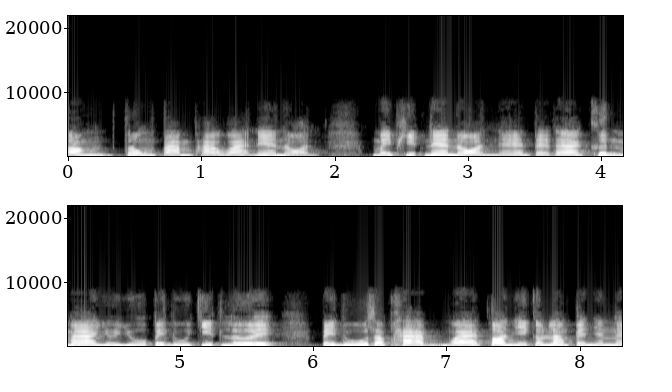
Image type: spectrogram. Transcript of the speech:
ต้องตรงตามภาวะแน่นอน ไม่ผิดแน่นอนนะ แต่ถ้าขึ้นมาอยู่ๆไปดูจิตเลย ไปดูสภาพว่าตอนนี้กำลังเป็นยังไง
